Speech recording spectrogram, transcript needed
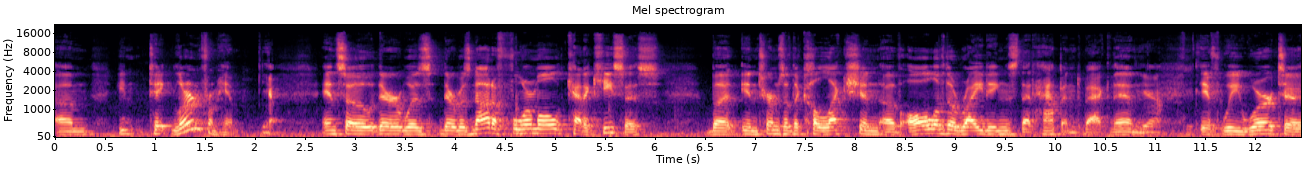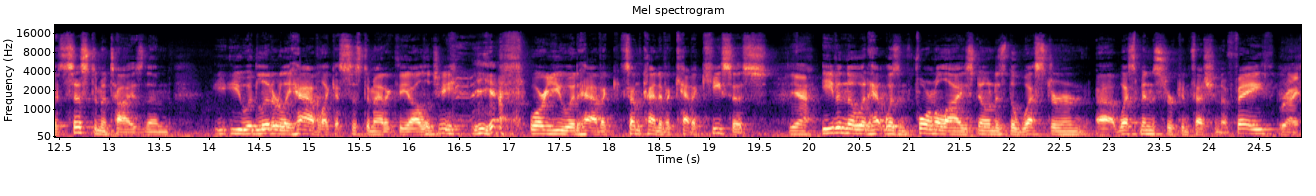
Um, you take learn from him. Yeah. And so there was there was not a formal catechesis but in terms of the collection of all of the writings that happened back then, yeah. if we were to systematize them, you would literally have like a systematic theology, yeah, or you would have a, some kind of a catechesis, yeah. Even though it wasn't formalized, known as the Western uh, Westminster Confession of Faith, right?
